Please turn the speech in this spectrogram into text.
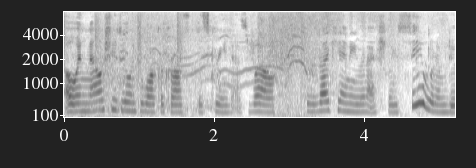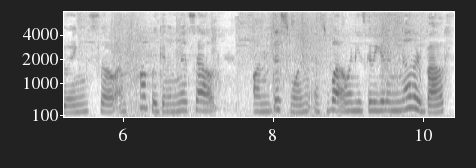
Oh, and now she's going to walk across the screen as well, so that I can't even actually see what I'm doing, so I'm probably going to miss out on this one as well, and he's going to get another buff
